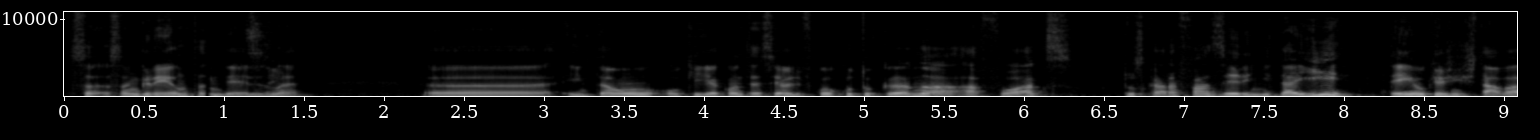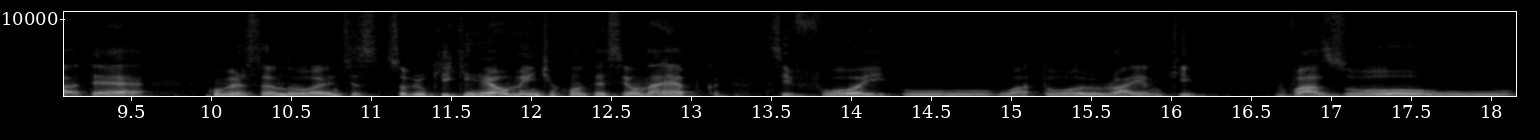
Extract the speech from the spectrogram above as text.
sa- sangrenta deles, Sim. né? Ah, então, o que, que aconteceu? Ele ficou cutucando a, a Fox para os caras fazerem. E daí, tem o que a gente estava até conversando antes sobre o que, que realmente aconteceu na época. Se foi o, o ator, o Ryan, que vazou o,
